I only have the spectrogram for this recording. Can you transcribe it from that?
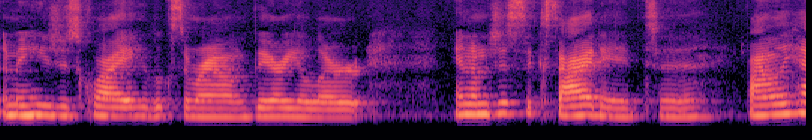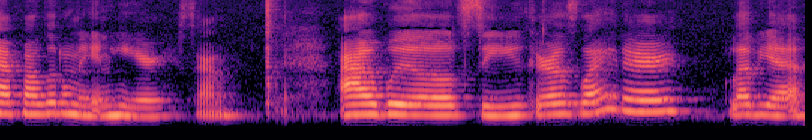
I mean, he's just quiet. He looks around, very alert. And I'm just excited to finally have my little man here. So I will see you girls later. Love ya.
